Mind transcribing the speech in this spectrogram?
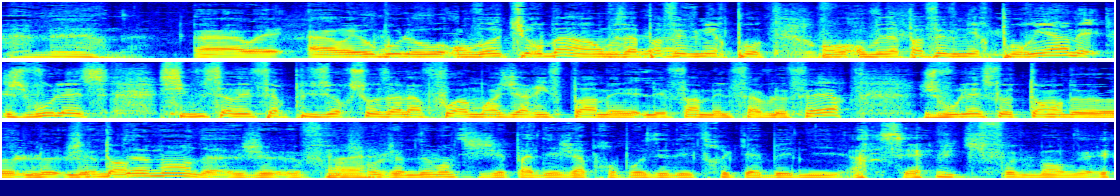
Ah merde. Ah ouais, ah ouais, au boulot. On va au turbin. Hein. On vous a pas fait venir pour, on, on vous a pas fait venir pour rien. Mais je vous laisse. Si vous savez faire plusieurs choses à la fois, moi j'y arrive pas, mais les femmes elles savent le faire. Je vous laisse le temps de le, Je le me temps. demande, je, franchement, Ouais. je me demande si j'ai pas déjà proposé des trucs à Benny. hein. C'est à lui qu'il faut demander.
